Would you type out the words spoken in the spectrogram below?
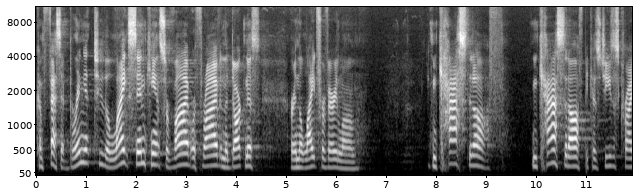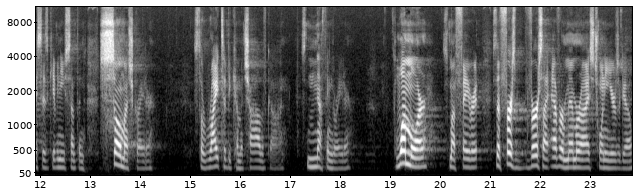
Confess it. Bring it to the light. Sin can't survive or thrive in the darkness or in the light for very long. You can cast it off. You can cast it off because Jesus Christ has given you something so much greater. It's the right to become a child of God. It's nothing greater. One more. It's my favorite. It's the first verse I ever memorized 20 years ago.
